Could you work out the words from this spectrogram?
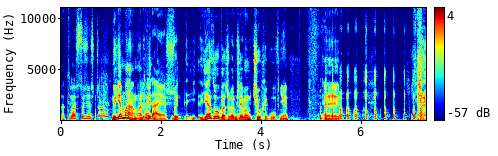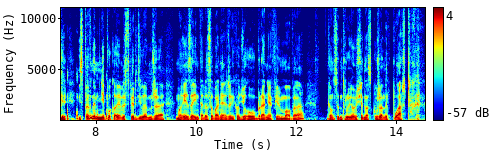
A ty masz coś jeszcze? No ja mam, ale To wie- dajesz. bo ja zauważyłem, że ja mam ciuchy głównie. I z pewnym niepokojem stwierdziłem, że moje zainteresowania, jeżeli chodzi o ubrania filmowe, koncentrują się na skórzanych płaszczach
